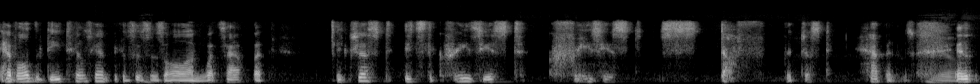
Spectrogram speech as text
have all the details yet because this is all on WhatsApp, but it just, it's the craziest, craziest stuff that just happens. Yeah. And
